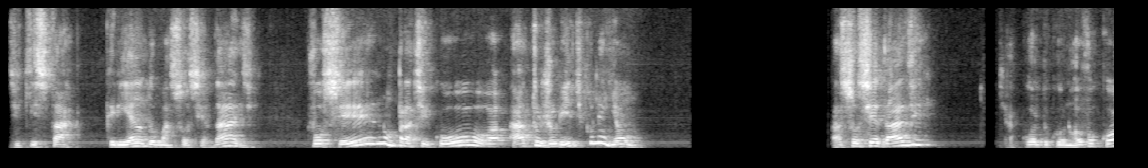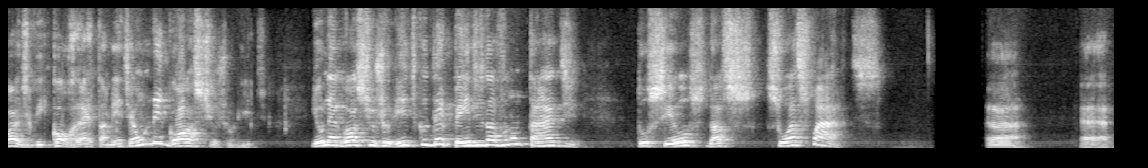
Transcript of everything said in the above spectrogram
de que está criando uma sociedade, você não praticou ato jurídico nenhum. A sociedade, de acordo com o novo código, e corretamente, é um negócio jurídico. E o negócio jurídico depende da vontade dos seus, das suas partes. Ah, é,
